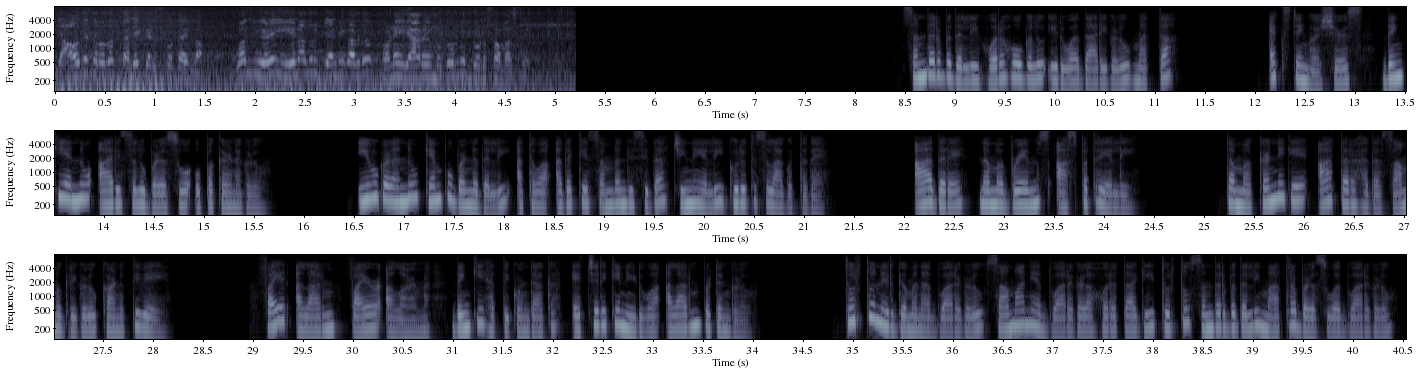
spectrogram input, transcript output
ಯಾವುದೇ ಥರದ ತಲೆ ಕೆಡಿಸ್ಕೊತಾ ಇಲ್ಲ. ಒಂದು ವೇಳೆ ಏನಾದರೂ ಜನರಿಗಾದರೂ ಹೊಣೆ ಯಾರು ಎಂಬುದು ಒಂದು ದೊಡ್ಡ ಸಮಸ್ಯೆ. ಸಂದರ್ಭದಲ್ಲಿ ಹೊರಹೋಗಲು ಇರುವ ದಾರಿಗಳು ಮತ್ತ ಎಕ್ಸ್ಟಿಂಗ್ವಿಷರ್ಸ್ ಬೆಂಕಿಯನ್ನು ಆರಿಸಲು ಬಳಸುವ ಉಪಕರಣಗಳು. ಇವುಗಳನ್ನು ಕೆಂಪು ಬಣ್ಣದಲ್ಲಿ ಅಥವಾ ಅದಕ್ಕೆ ಸಂಬಂಧಿಸಿದ ಚಿಹ್ನೆಯಲ್ಲಿ ಗುರುತಿಸಲಾಗುತ್ತದೆ. ಆದರೆ ನಮ್ಮ ಬ್ರೇಮ್ಸ್ ಆಸ್ಪತ್ರೆಯಲ್ಲಿ ತಮ್ಮ ಕಣ್ಣಿಗೆ ಆ ತರಹದ ಸಾಮಗ್ರಿಗಳು ಕಾಣುತ್ತಿವೆಯೇ ಫೈರ್ ಅಲಾರ್ಮ್ ಫೈರ್ ಅಲಾರ್ಮ್, ಬೆಂಕಿ ಹತ್ತಿಕೊಂಡಾಗ ಎಚ್ಚರಿಕೆ ನೀಡುವ ಅಲಾರ್ಮ್ ಬಟನ್ಗಳು. ತುರ್ತು ನಿರ್ಗಮನ ದ್ವಾರಗಳು, ಸಾಮಾನ್ಯ ದ್ವಾರಗಳ ಹೊರತಾಗಿ ತುರ್ತು ಸಂದರ್ಭದಲ್ಲಿ ಮಾತ್ರ ಬಳಸುವ ದ್ವಾರಗಳು.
